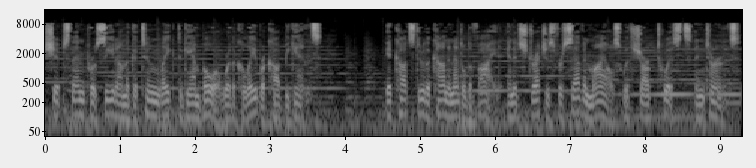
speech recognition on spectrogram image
Ships then proceed on the Gatun Lake to Gamboa where the Culebra Cut begins. It cuts through the Continental Divide and it stretches for 7 miles with sharp twists and turns.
